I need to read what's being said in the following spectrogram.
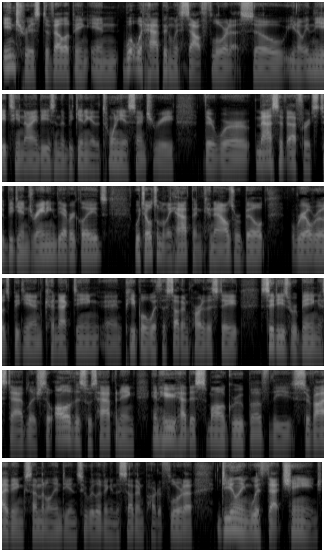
interest developing in what would happen with South Florida. So, you know, in the 1890s and the beginning of the 20th century, there were massive efforts to begin draining the Everglades, which ultimately happened. Canals were built, railroads began connecting and people with the southern part of the state cities were being established so all of this was happening and here you had this small group of the surviving seminole indians who were living in the southern part of florida dealing with that change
